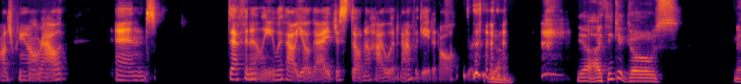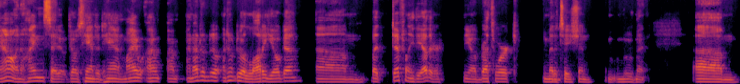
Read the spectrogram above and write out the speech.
entrepreneurial route. And definitely without yoga, I just don't know how I would navigate it all. yeah. Yeah. I think it goes now in hindsight it goes hand in hand. My I, am and i don't do i don't do a lot of yoga um but definitely the other you know breath work meditation movement. Um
